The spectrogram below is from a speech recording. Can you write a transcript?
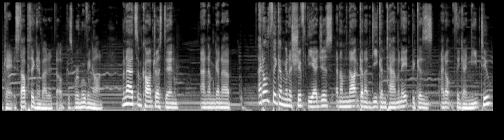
Okay, stop thinking about it though, because we're moving on. I'm gonna add some contrast in, and I'm gonna... I don't think I'm gonna shift the edges, and I'm not gonna decontaminate because I don't think I need to.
